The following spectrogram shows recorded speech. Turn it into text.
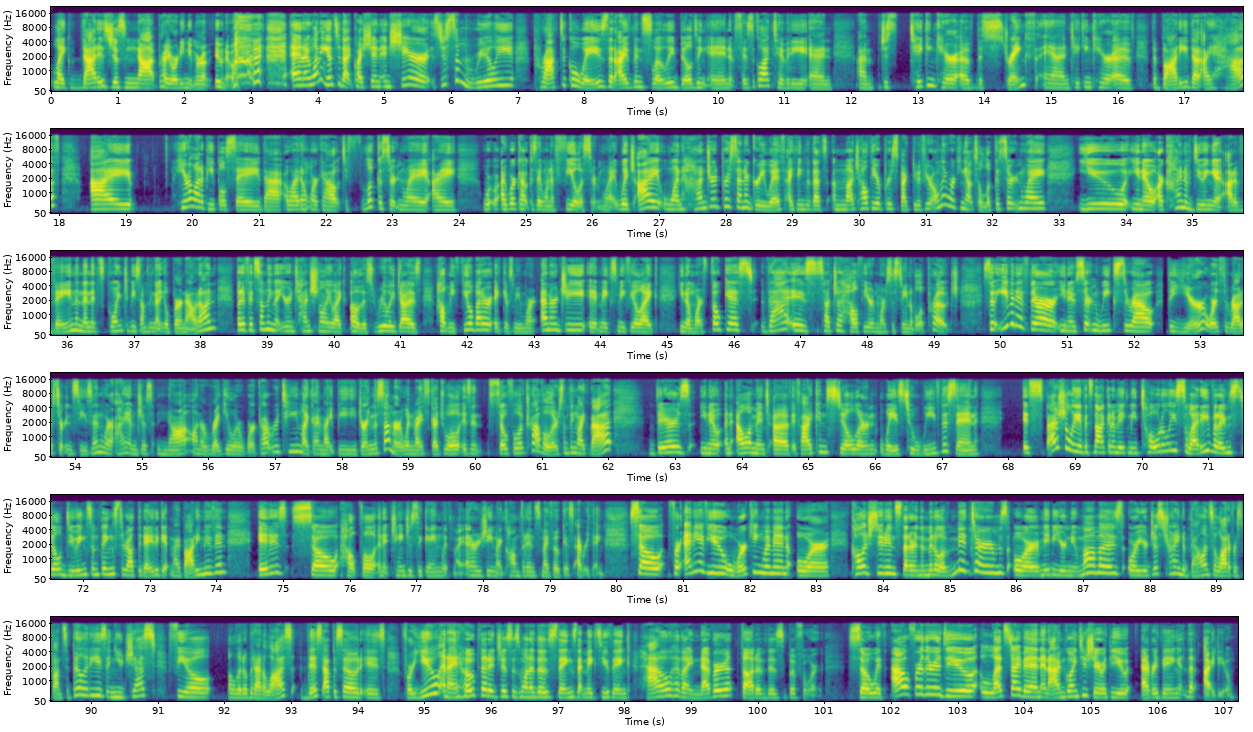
like that is just not priority numero uno. and I want to answer that question and share just some really practical ways that I've been slowly building in physical activity and um, just taking care of the strength and taking care of the body that I have. I hear a lot of people say that, oh, I don't work out to look a certain way. I, I work out because I want to feel a certain way, which I 100% agree with. I think that that's a much healthier perspective. If you're only working out to look a certain way, you, you know, are kind of doing it out of vain and then it's going to be something that you'll burn out on. But if it's something that you're intentionally like, oh, this really does help me feel better, it gives me more energy, it makes me feel like, you know, more focused, that is such a healthier and more sustainable approach. So even if there are, you know, certain weeks throughout the year or throughout a certain season where I am just not on a regular workout routine, like I might be during the summer when my schedule isn't so full of travel or something like that, there's, you know, an element of if I can still learn ways to weave this in especially if it's not going to make me totally sweaty, but I'm still doing some things throughout the day to get my body moving. It is so helpful and it changes the game with my energy, my confidence, my focus, everything. So, for any of you working women or college students that are in the middle of midterms, or maybe you're new mamas, or you're just trying to balance a lot of responsibilities and you just feel a little bit at a loss, this episode is for you. And I hope that it just is one of those things that makes you think, how have I never thought of this before? So, without further ado, let's dive in, and I'm going to share with you everything that I do.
